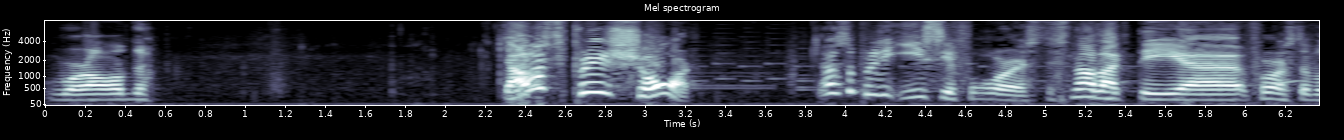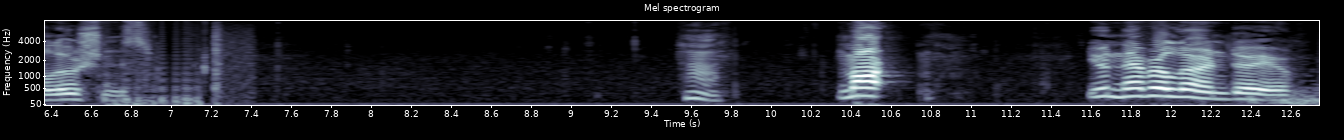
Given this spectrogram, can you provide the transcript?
world. That was pretty short. That was a pretty easy forest. It's not like the uh, Forest Evolutions. Hmm. Mar... You never learn, do you?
